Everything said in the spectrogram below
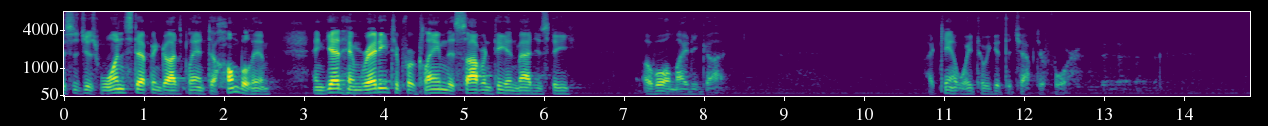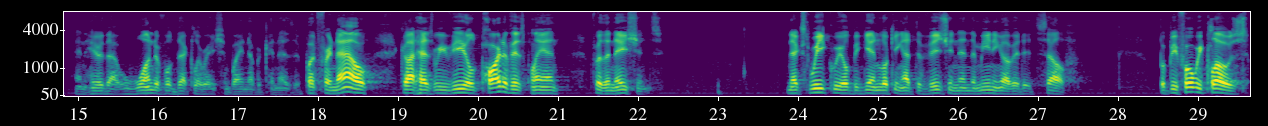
This is just one step in God's plan to humble him and get him ready to proclaim the sovereignty and majesty of Almighty God. I can't wait till we get to chapter 4 and hear that wonderful declaration by Nebuchadnezzar. But for now, God has revealed part of his plan for the nations. Next week, we'll begin looking at the vision and the meaning of it itself. But before we close,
